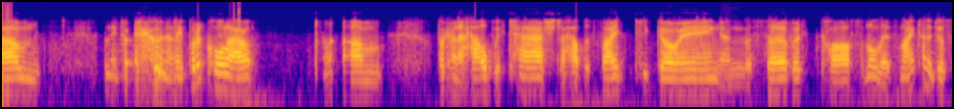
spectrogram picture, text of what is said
Um, and they put, and they put a call out um, for kind of help with cash to help the site keep going and the server costs and all this. And I kind of just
